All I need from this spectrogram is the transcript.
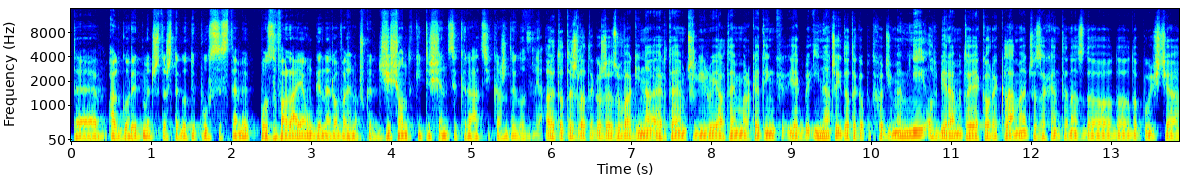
te algorytmy, czy też tego typu systemy pozwalają generować na przykład dziesiątki tysięcy kreacji każdego dnia. Ale to też dlatego, że z uwagi na RTM, czyli Real Time Marketing, jakby inaczej do tego podchodzimy, mniej odbieramy to jako reklamę, czy zachętę nas do, do do pójścia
